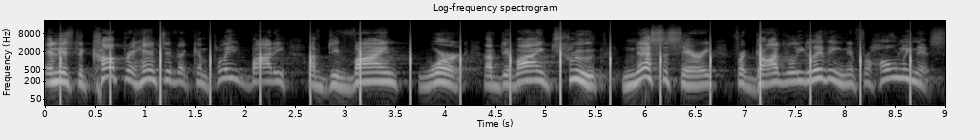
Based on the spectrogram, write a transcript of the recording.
and is the comprehensive and complete body of divine work, of divine truth necessary for godly living and for holiness,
